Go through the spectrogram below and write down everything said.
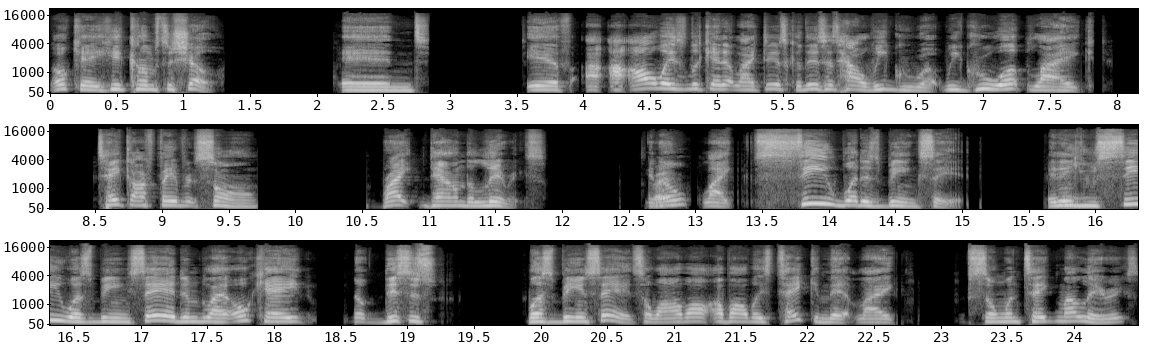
okay, here comes the show. And if I, I always look at it like this, because this is how we grew up. We grew up like take our favorite song, write down the lyrics. You right. know, like see what is being said. And then mm-hmm. you see what's being said and be like, okay, this is what's being said. So I've, I've always taken that like someone take my lyrics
